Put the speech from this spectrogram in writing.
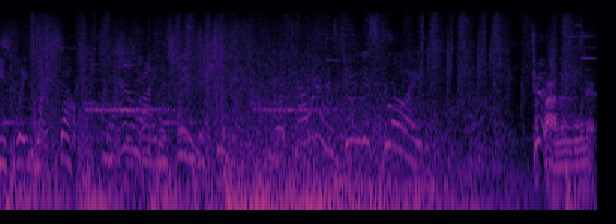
these blades myself. An ally has been defeated. Your tower has been destroyed. ถ้าป่าลงกูเนี่ย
